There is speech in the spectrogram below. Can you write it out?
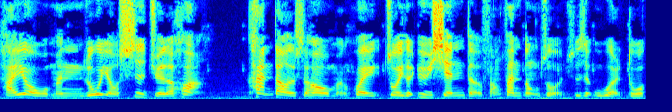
还有，我们如果有视觉的话，看到的时候，我们会做一个预先的防范动作，就是捂耳朵。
